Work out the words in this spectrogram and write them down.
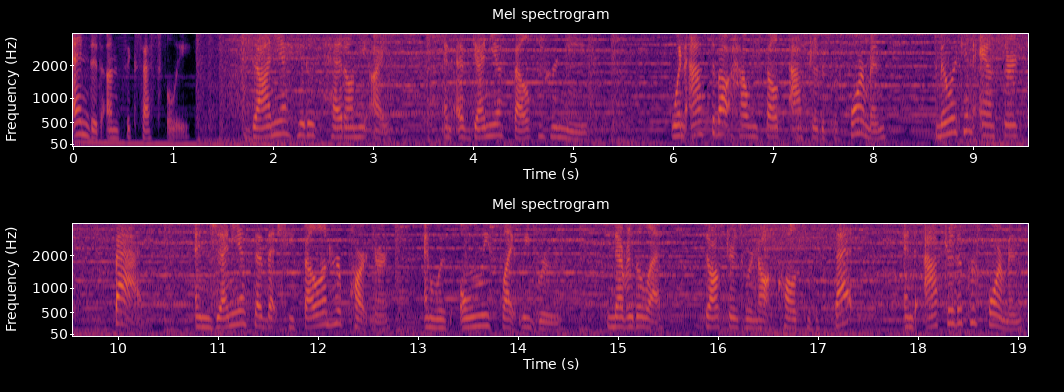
ended unsuccessfully. Dania hit his head on the ice, and Evgenia fell to her knees. When asked about how he felt after the performance, Milokhin answered, bad, and Genia said that she fell on her partner and was only slightly bruised. Nevertheless, doctors were not called to the set, and after the performance,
